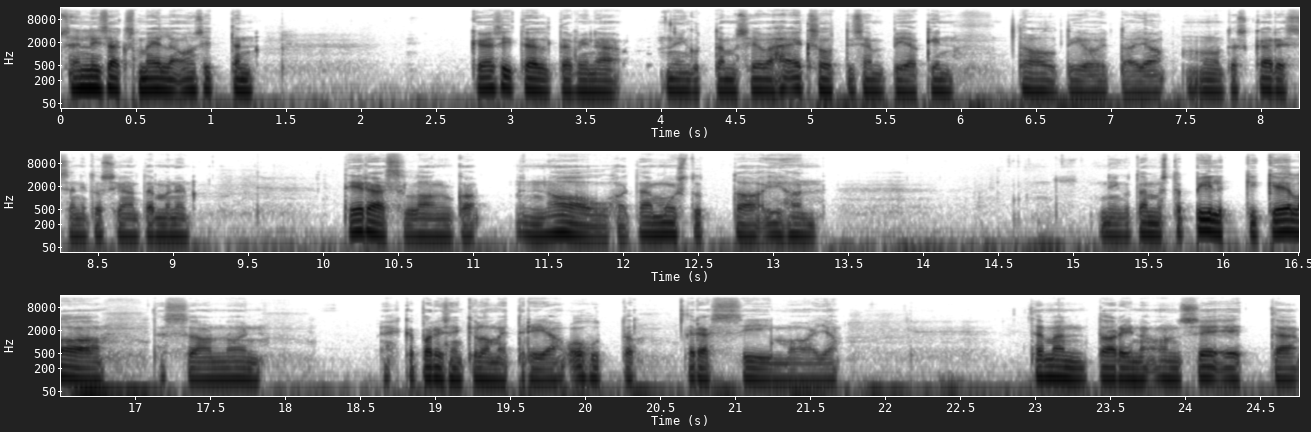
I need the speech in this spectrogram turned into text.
Sen lisäksi meillä on sitten käsiteltävinä niin kuin tämmöisiä vähän eksoottisempiakin taltioita ja mulla on tässä kädessäni tosiaan tämmöinen teräslanka nauha. Tämä muistuttaa ihan niin kuin tämmöistä pilkkikelaa. Tässä on noin ehkä parisen kilometriä ohutta terässiimaa ja tämän tarina on se, että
